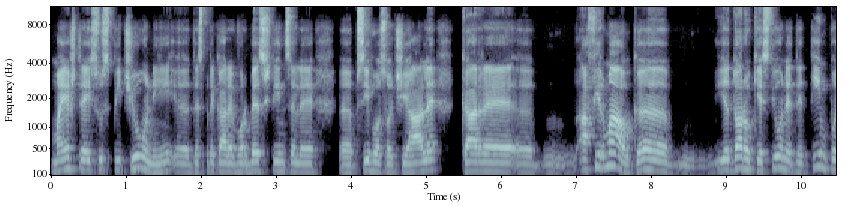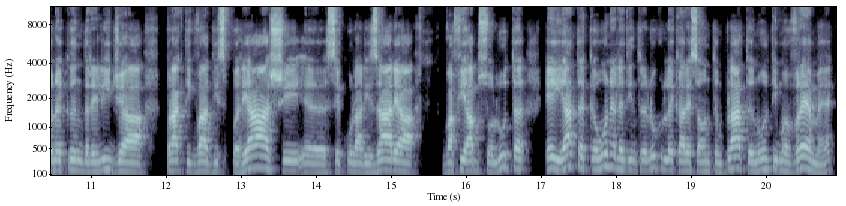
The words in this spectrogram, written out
maestri ai suspiciunii eh, despre care vorbesc științele eh, psihosociale, care eh, afirmau că e doar o chestiune de timp până când religia practic va dispărea și secularizarea va fi absolută. Ei, iată că unele dintre lucrurile care s-au întâmplat în ultimă vreme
